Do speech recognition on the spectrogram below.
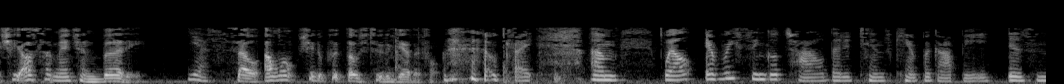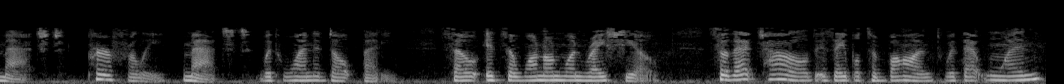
she also mentioned Buddy. Yes. So I want you to put those two together for me. okay. Um, well, every single child that attends Camp Agape is matched, perfectly matched with one adult buddy. So it's a one on one ratio. So that child is able to bond with that one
